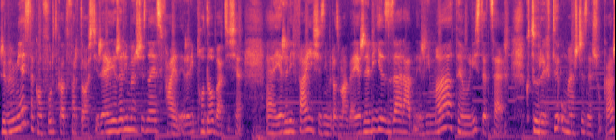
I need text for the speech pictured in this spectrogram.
żeby mieć taką furtkę otwartości, że jeżeli mężczyzna jest fajny, jeżeli podoba ci się, e, jeżeli fajnie się z nim rozmawia, jeżeli jest zaradny, jeżeli ma tę listę cech, których ty u mężczyzny szukasz,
